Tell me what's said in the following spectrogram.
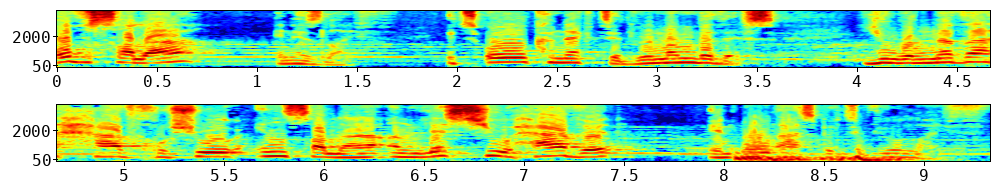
of salah in his life. It's all connected. Remember this. You will never have khushu' in salah unless you have it in all aspects of your life.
